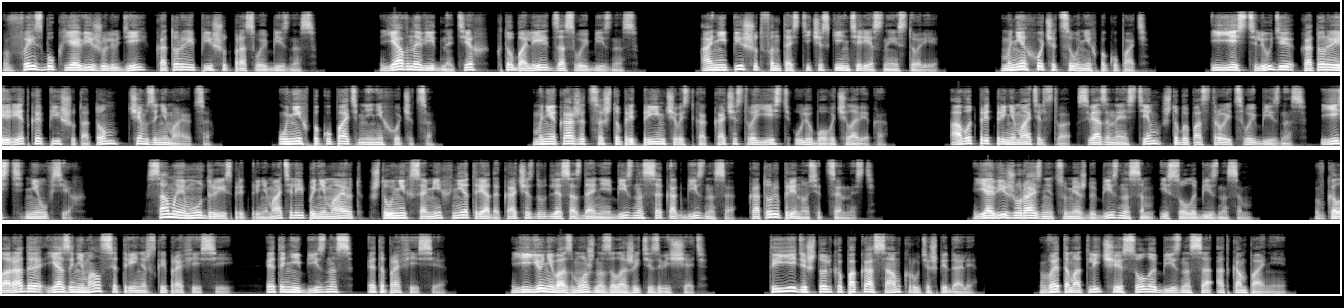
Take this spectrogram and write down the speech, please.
В Facebook я вижу людей, которые пишут про свой бизнес. Явно видно тех, кто болеет за свой бизнес. Они пишут фантастически интересные истории. Мне хочется у них покупать. И есть люди, которые редко пишут о том, чем занимаются. У них покупать мне не хочется. Мне кажется, что предприимчивость как качество есть у любого человека. А вот предпринимательство, связанное с тем, чтобы построить свой бизнес, есть не у всех. Самые мудрые из предпринимателей понимают, что у них самих нет ряда качеств для создания бизнеса как бизнеса, который приносит ценность. Я вижу разницу между бизнесом и соло-бизнесом. В Колорадо я занимался тренерской профессией. Это не бизнес, это профессия. Ее невозможно заложить и завещать. Ты едешь только пока сам крутишь педали. В этом отличие соло-бизнеса от компании.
